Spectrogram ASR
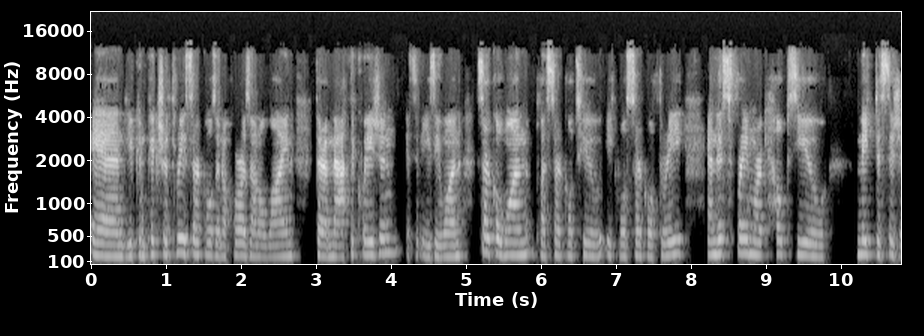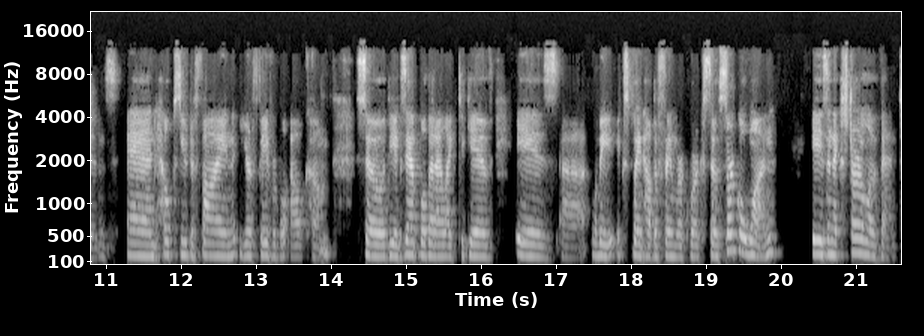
And you can picture three circles in a horizontal line. They're a math equation. It's an easy one. Circle one plus circle two equals circle three. And this framework helps you make decisions and helps you define your favorable outcome. So the example that I like to give is, uh, let me explain how the framework works. So circle one is an external event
